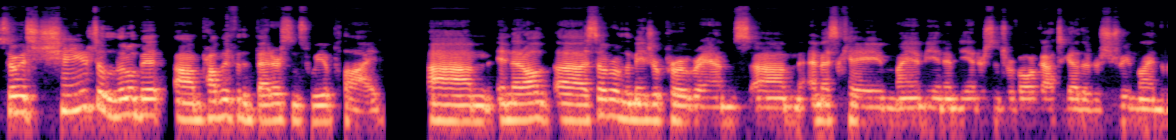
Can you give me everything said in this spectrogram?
So it's changed a little bit, um, probably for the better since we applied. Um, in that all uh, several of the major programs, um, MSK, Miami, and MD Anderson all got together to streamline the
